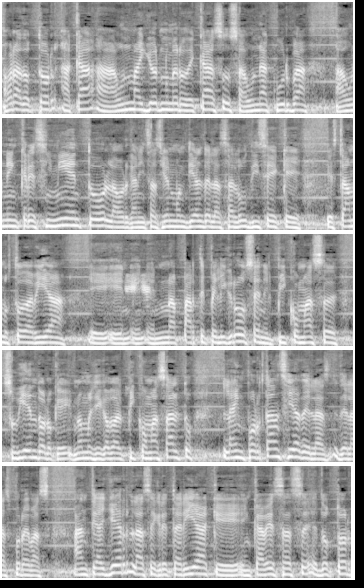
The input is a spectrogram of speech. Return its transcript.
Ahora, doctor, acá a un mayor número de casos, a una curva, a un crecimiento, la Organización Mundial de la Salud dice que estamos todavía eh, en, una parte peligrosa, en el pico más eh, subiendo, lo que no hemos llegado al pico más alto. La importancia de las de las pruebas. Anteayer la secretaría que encabezas, eh, doctor,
